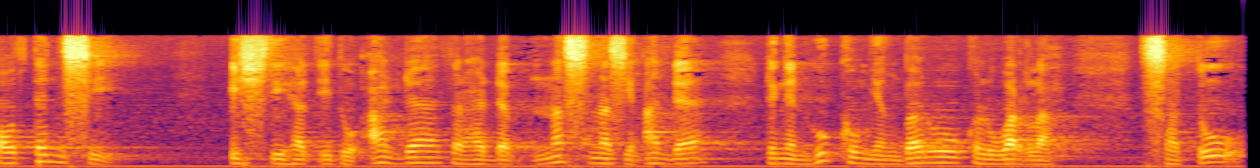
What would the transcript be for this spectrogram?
potensi istihad itu ada terhadap nas-nas yang ada dengan hukum yang baru keluarlah satu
